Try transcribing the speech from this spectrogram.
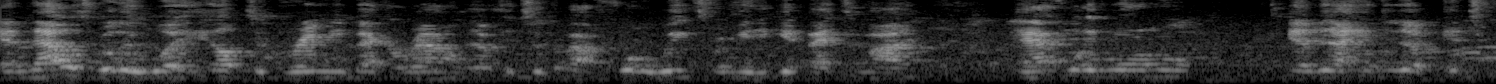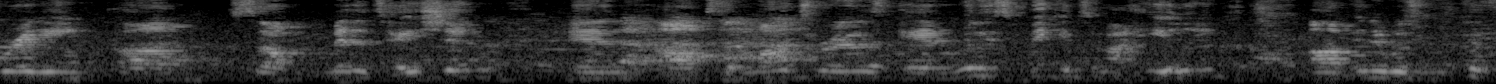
And that was really what helped to bring me back around. It took about four weeks for me to get back to my halfway normal, and then I ended up integrating um, some meditation and um, some mantras and really speaking to my healing. Um, and it was because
